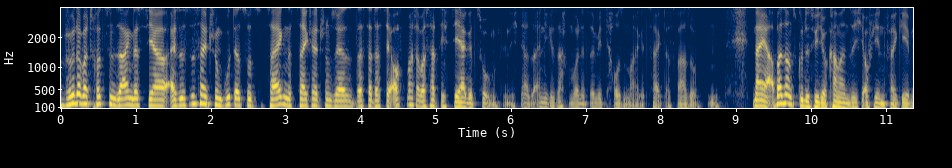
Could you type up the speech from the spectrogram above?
Würde aber trotzdem sagen, dass ja, also es ist halt schon gut, das so zu zeigen. Das zeigt halt schon so, dass er das sehr oft macht, aber es hat sich sehr gezogen, finde ich. Also einige Sachen wurden jetzt irgendwie tausendmal gezeigt. Das war so. Hm. Naja, aber sonst gutes Video kann man sich auf jeden Fall geben.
